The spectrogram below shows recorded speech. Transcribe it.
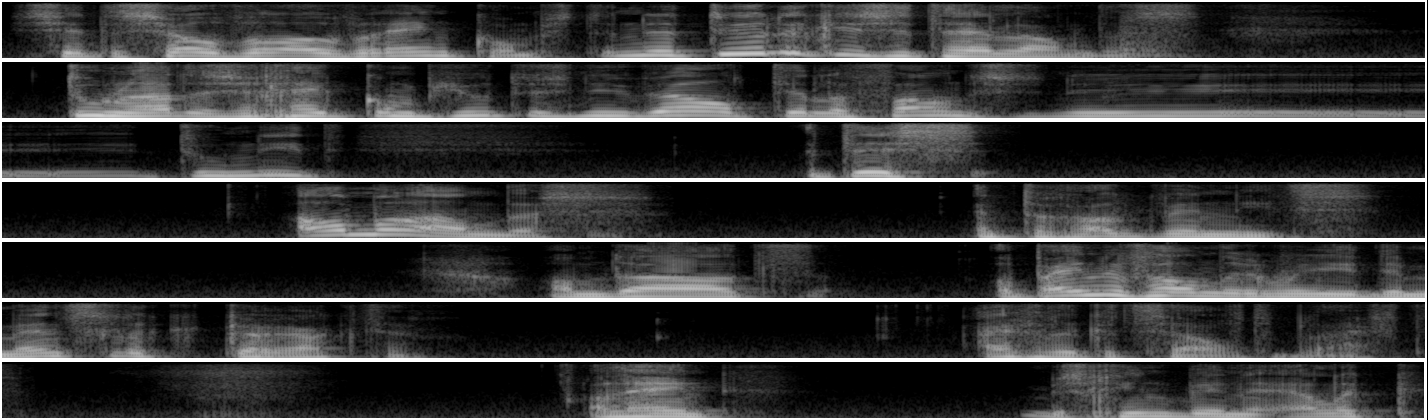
zitten zoveel overeenkomsten. Natuurlijk is het heel anders. Toen hadden ze geen computers, nu wel, telefoons, nu, toen niet. Het is allemaal anders. En toch ook weer niets. Omdat op een of andere manier de menselijke karakter eigenlijk hetzelfde blijft. Alleen misschien binnen elk,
